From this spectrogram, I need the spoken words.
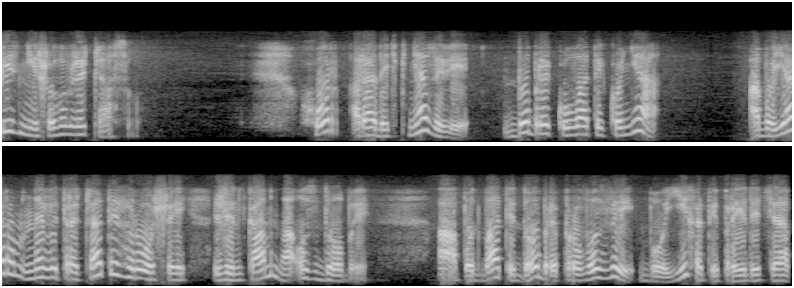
пізнішого вже часу. Хор радить князеві добре кувати коня, а боярам не витрачати грошей жінкам на оздоби, а подбати добре про вози, бо їхати прийдеться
